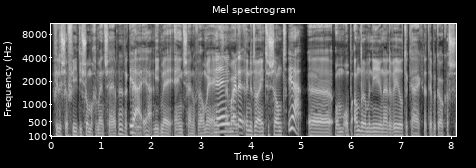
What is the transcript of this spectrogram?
filosofie die sommige mensen hebben. Daar kan Ja, je ja. het niet mee eens zijn of wel mee eens Nee, zijn. Maar, maar ik vind het wel interessant Ja, eh, om op andere manieren naar de wereld te kijken. Dat heb ik ook als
